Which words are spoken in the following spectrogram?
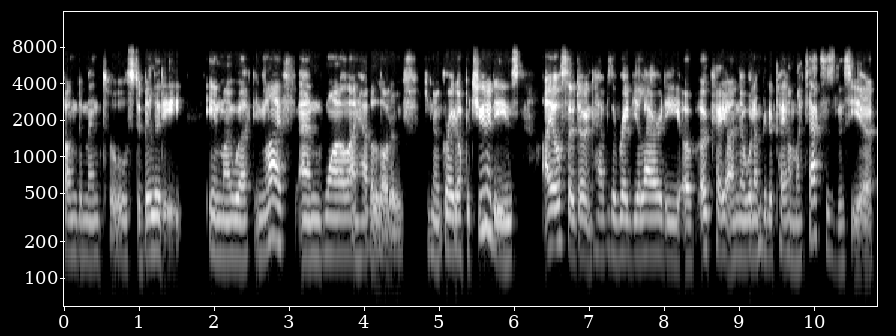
fundamental stability in my working life. And while I have a lot of, you know, great opportunities, I also don't have the regularity of, okay, I know what I'm going to pay on my taxes this year.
